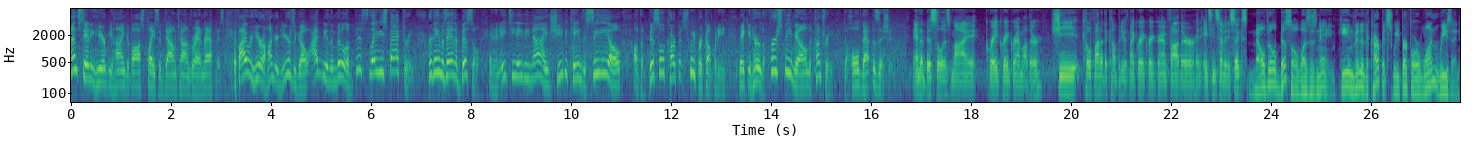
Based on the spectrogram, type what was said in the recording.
I'm standing here behind DeVos Place in downtown Grand Rapids. If I were here 100 years ago, I'd be in the middle of this lady's factory. Her name is Anna Bissell, and in 1889, she became the CEO of the Bissell Carpet Sweeper Company, making her the first female in the country to hold that position. Anna Bissell is my great great grandmother. She co founded the company with my great great grandfather in 1876. Melville Bissell was his name. He invented the carpet sweeper for one reason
